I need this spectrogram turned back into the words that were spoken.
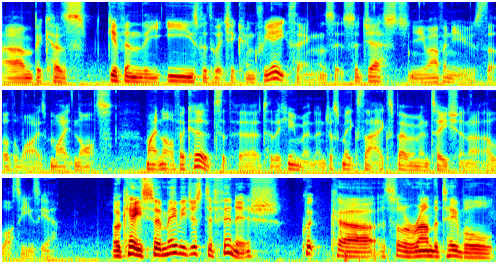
Um, because given the ease with which it can create things, it suggests new avenues that otherwise might not might not have occurred to the to the human, and just makes that experimentation a, a lot easier. Okay, so maybe just to finish, quick uh, sort of round the table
